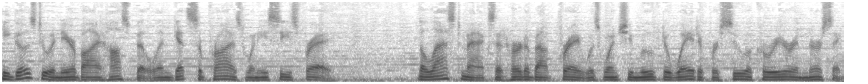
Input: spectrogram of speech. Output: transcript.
He goes to a nearby hospital and gets surprised when he sees Frey. The last Max had heard about Frey was when she moved away to pursue a career in nursing.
